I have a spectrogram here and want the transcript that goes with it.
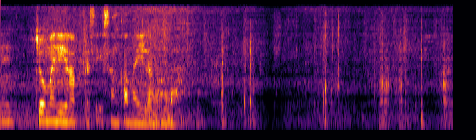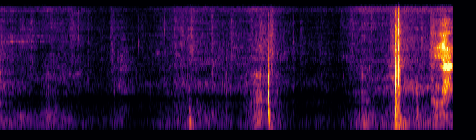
Medyo mahirap kasi isang kamay lang ako. Ayan.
